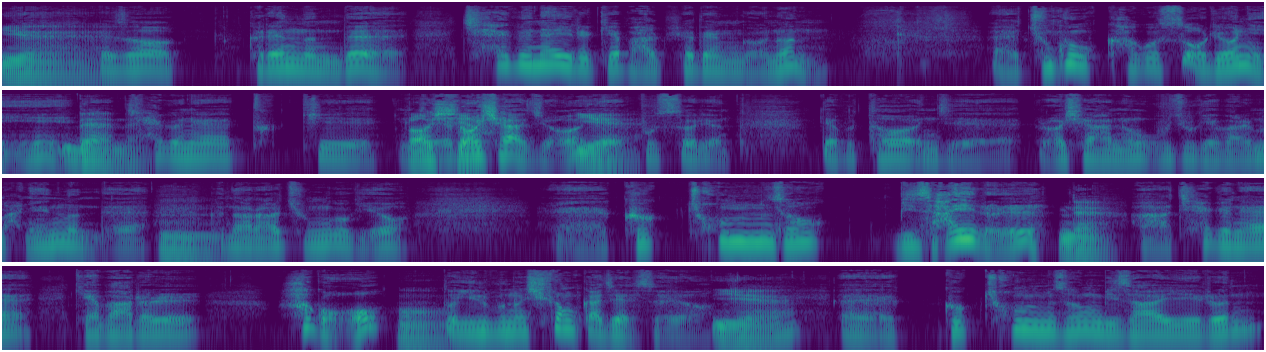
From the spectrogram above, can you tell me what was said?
예. 그래서 그랬는데 최근에 이렇게 발표된 거는 에, 중국하고 소련이 네네. 최근에 특히 러시아. 러시아죠. 예. 부소련 때부터 이제 러시아는 우주 개발을 많이 했는데 음. 그 나라 중국이요. 에, 극초음속 미사일을 네. 아, 최근에 개발을 하고 어. 또 일부는 실험까지 했어요. 예. 에, 극초음속 미사일은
